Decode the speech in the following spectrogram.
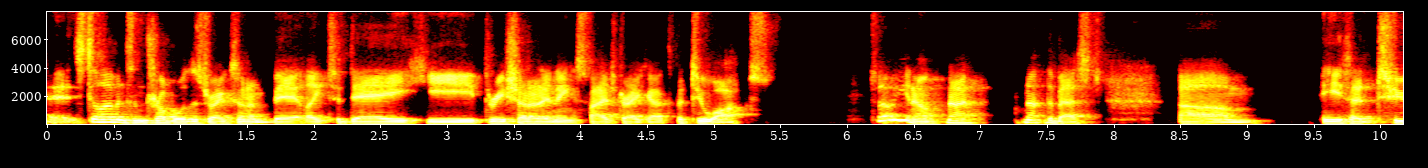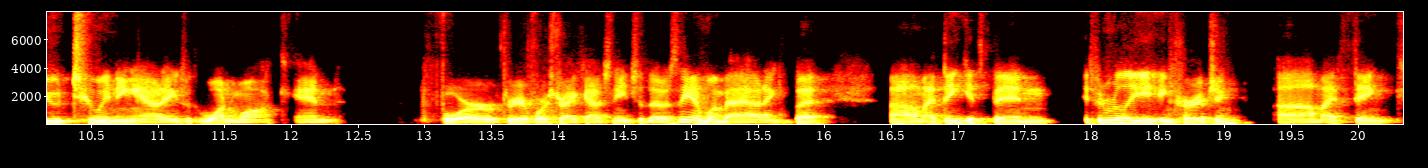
eh, still having some trouble with the strike zone a bit. Like today, he three shutout innings, five strikeouts, but two walks. So you know, not not the best. Um, he's had two two inning outings with one walk and for three or four strikeouts in each of those. And he had one bad outing, but um, I think it's been it's been really encouraging. Um, I think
